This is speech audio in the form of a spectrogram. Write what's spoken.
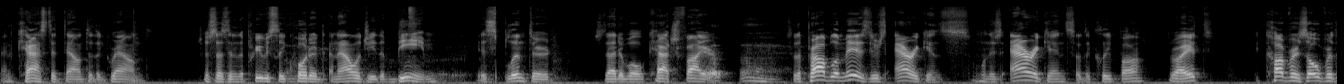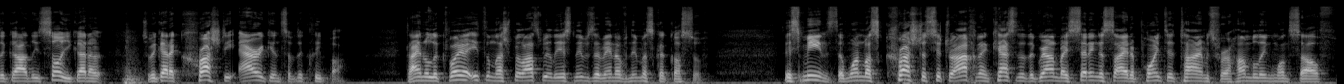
and cast it down to the ground. Just as in the previously quoted analogy, the beam is splintered so that it will catch fire. So the problem is there's arrogance. When there's arrogance of the klipa, right? It covers over the godly soul. You gotta so we gotta crush the arrogance of the klipa. This means that one must crush the sitra achra and cast it to the ground by setting aside appointed times for humbling oneself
